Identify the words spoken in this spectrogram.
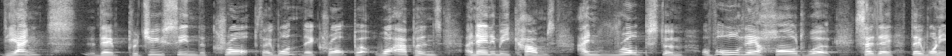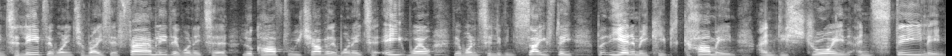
the ants, they're producing the crop, they want their crop, but what happens? An enemy comes and robs them of all their hard work. So they, they're wanting to live, they're wanting to raise their family, they wanting to look after each other, they wanting to eat well, they wanting to live in safety, but the enemy keeps coming and destroying and stealing.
